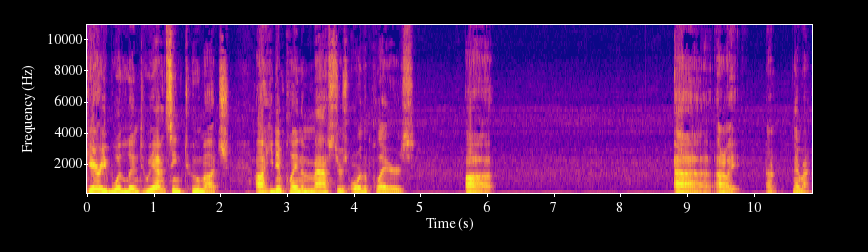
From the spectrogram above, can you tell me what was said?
Gary Woodland, who we haven't seen too much. Uh, he didn't play in the Masters or the Players. Uh, uh, I don't know. Uh, never mind.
